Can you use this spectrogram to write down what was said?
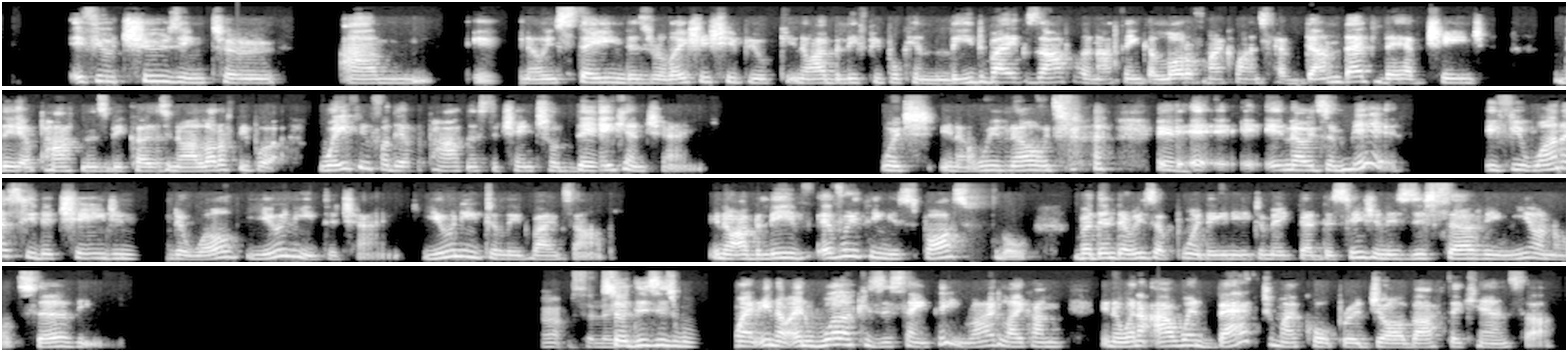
if you're choosing to um you know stay in this relationship you you know i believe people can lead by example. And i think a lot of my clients have done that. They have changed their partners because you know a lot of people are waiting for their partners to change so they can change which you know we know it's it, it, you know it's a myth. If you want to see the change in the world you need to change. You need to lead by example. You know i believe everything is possible but then there is a point that you need to make that decision. Is this serving me or not serving me absolutely so this is when you know and work is the same thing right? Like i'm you know when i went back to my corporate job after cancer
